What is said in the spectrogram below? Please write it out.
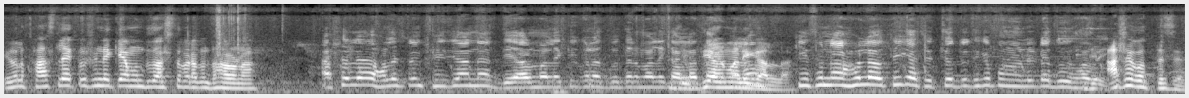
এগুলো ফার্স্ট লেগ রসুনে কেমন দুধ আসতে পারে আপনার ধারণা? আসলে হলিস্টান ফিজিয়ান দেয়ার মালিক এগুলো দুধের মালিক আল্লাহ দেয়ার মালিক আল্লাহ। কিছু না হলেও ঠিক আছে চোদ্দ থেকে পনেরো লিটার দুধ হবে। আশা করতেছেন।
